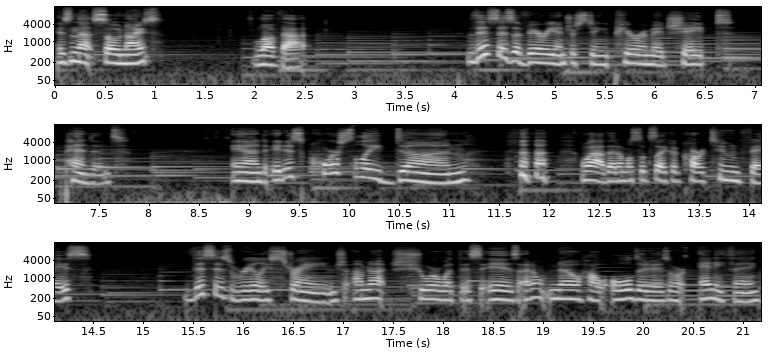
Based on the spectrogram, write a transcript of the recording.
Isn't that so nice? Love that. This is a very interesting pyramid shaped pendant and it is coarsely done. wow, that almost looks like a cartoon face. This is really strange. I'm not sure what this is. I don't know how old it is or anything.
